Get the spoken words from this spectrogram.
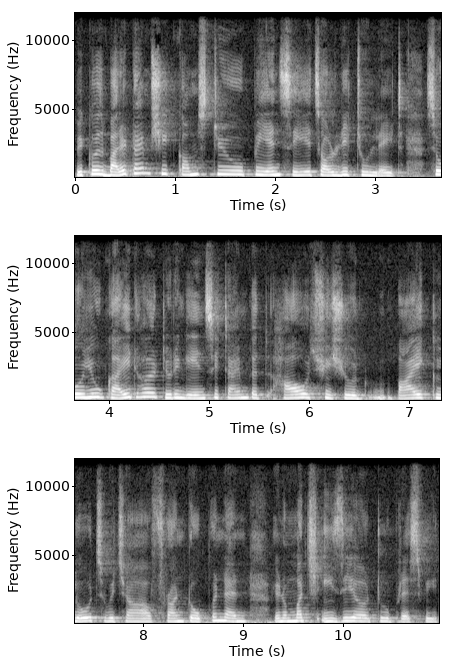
because by the time she comes to PNC it's already too late. So you guide her during ANC time that how she should buy clothes which are front open and you know much easier to breastfeed.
